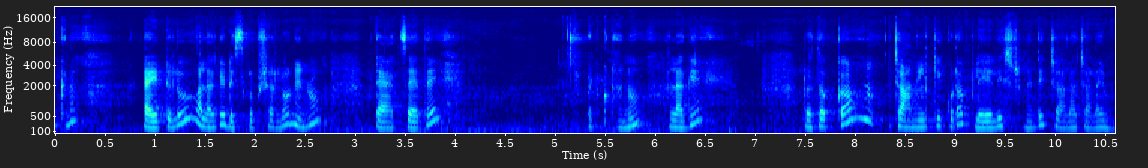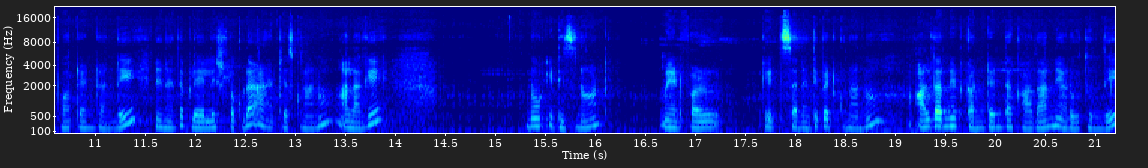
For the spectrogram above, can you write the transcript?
ఇక్కడ టైటిల్ అలాగే డిస్క్రిప్షన్లో నేను ట్యాగ్స్ అయితే పెట్టుకున్నాను. అలాగే ప్రతి ఒక్క ఛానల్కి కూడా ప్లేలిస్ట్ అనేది చాలా చాలా ఇంపార్టెంట్ అండి. నేనైతే ప్లేలిస్ట్లో కూడా యాడ్ చేసుకున్నాను. అలాగే no it is not made for kids అనేది పెట్టుకున్నాను. ఆల్టర్నేట్ కంటెంటా కాదా అని అడుగుతుంది.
